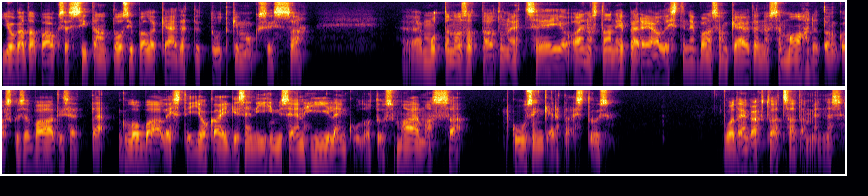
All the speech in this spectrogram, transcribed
Joka tapauksessa sitä on tosi paljon käytetty tutkimuksissa, mutta on osoittautunut, että se ei ole ainoastaan epärealistinen, vaan se on käytännössä mahdoton, koska se vaatisi, että globaalisti joka ikisen ihmisen hiilenkulutus maailmassa kuusinkertaistuisi vuoteen 2100 mennessä.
